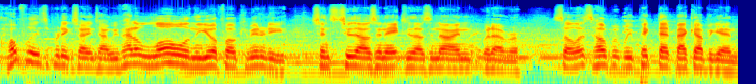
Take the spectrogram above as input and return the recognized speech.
hopefully it's a pretty exciting time. We've had a lull in the UFO community since 2008, 2009, whatever. So let's hope that we pick that back up again.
